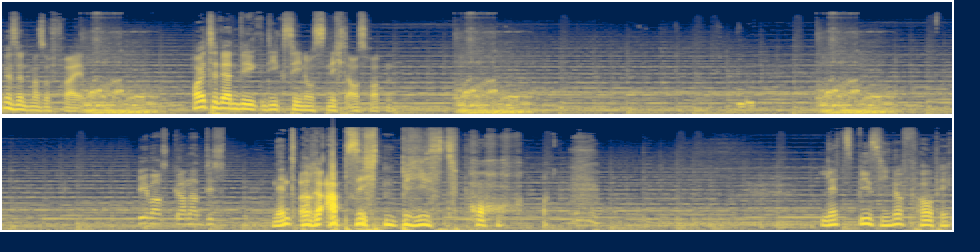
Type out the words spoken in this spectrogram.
Wir sind mal so frei. Heute werden wir die Xenos nicht ausrotten. Nennt eure Absichten, Beast. Let's be xenophobic.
